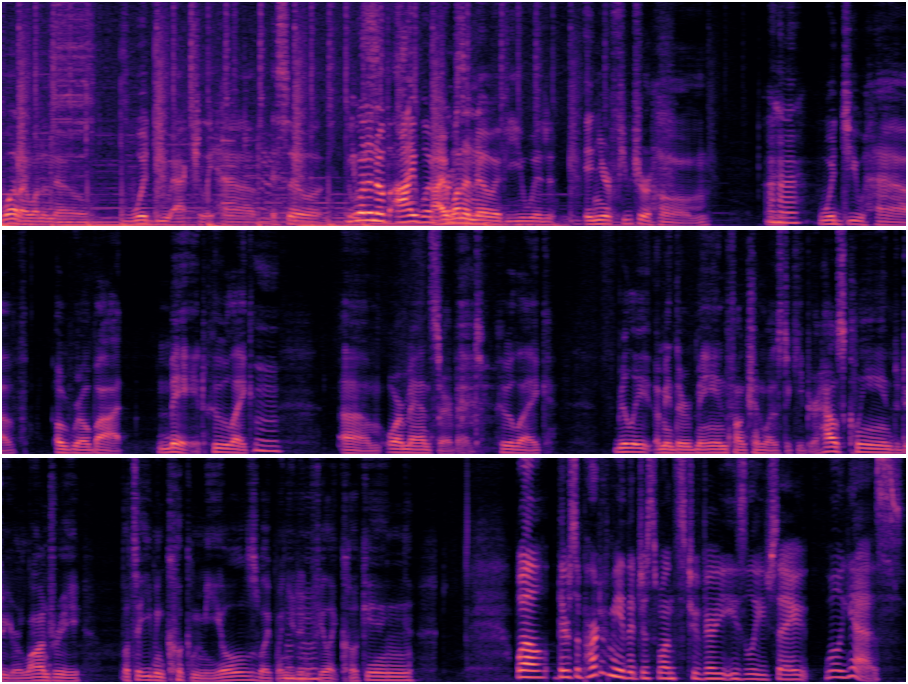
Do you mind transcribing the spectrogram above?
one I want to know would you actually have so You want to know if I would? I want to know if you would in your future home Uh-huh. would you have a robot maid who like Hmm. um or manservant who like really I mean their main function was to keep your house clean, to do your laundry, let's say even cook meals like when you Mm-hmm. didn't feel like cooking. Well, there's a part of me that just wants to very easily say, well, yes,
